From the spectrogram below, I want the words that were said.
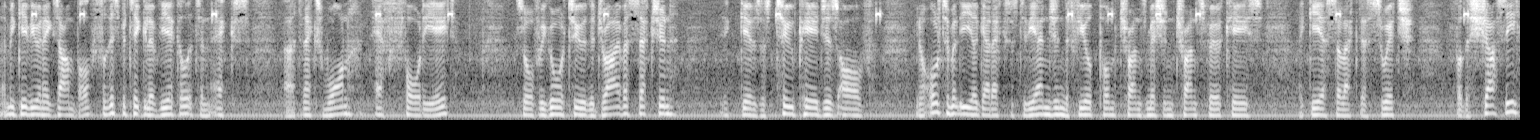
let me give you an example. For this particular vehicle, it's an X, uh, it's an X1 F48. So if we go to the driver section, it gives us two pages of, you know, ultimately you'll get access to the engine, the fuel pump, transmission, transfer case, a gear selector switch. For the chassis,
